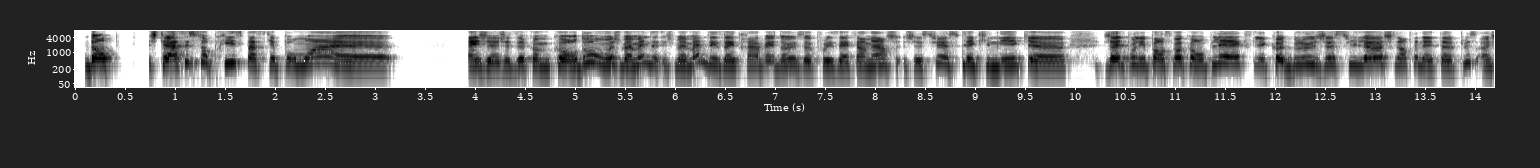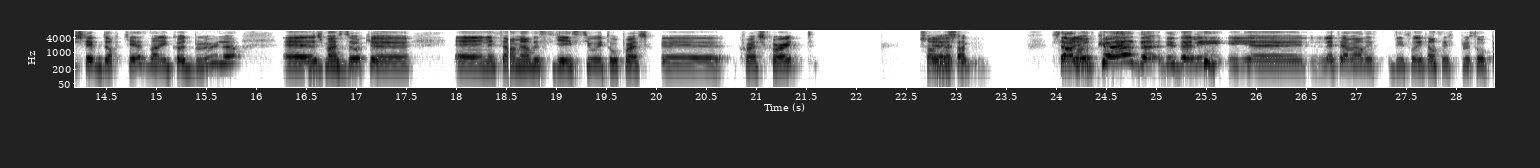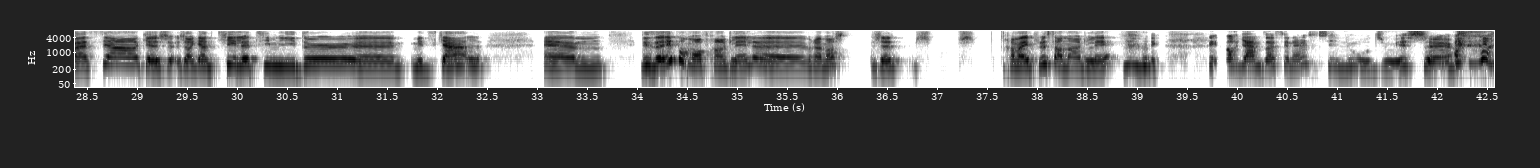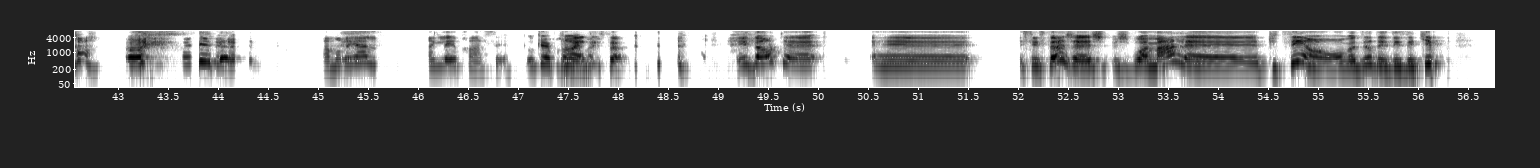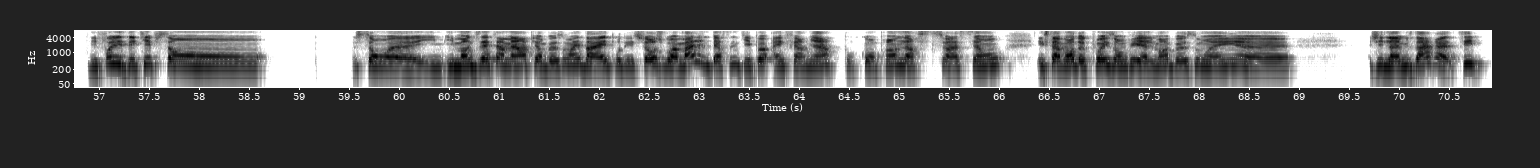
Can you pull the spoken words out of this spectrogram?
donc, j'étais assez surprise parce que pour moi, je, veux dire, comme cordeau, moi, je me mets, je même des intraveineuses pour les infirmières. Je, suis un soutien clinique. J'aide pour les pansements complexes, les codes bleus. Je suis là. Je suis en train d'être plus un chef d'orchestre dans les codes bleus. Là. Euh, je m'assure que euh, l'infirmière de CICO est au crash, euh, crash cart. Chariot de code, désolé. Et l'infirmière des, soins intensifs plus aux patients, que je, regarde qui est le team leader médical. Désolée pour mon franglais, là. vraiment, je, travaille plus en anglais. C'est organisationnel chez nous au Jewish. à Montréal, anglais et français. Aucun problème. Oui, c'est ça. et donc, euh, euh, c'est ça, je, vois mal. Euh, puis, tu sais, on, va dire des, équipes. Des fois, les équipes sont. Sont ils, manquent des infirmières puis ont besoin d'aide pour des choses. Je vois mal une personne qui n'est pas infirmière pour comprendre leur situation et savoir de quoi ils ont réellement besoin. J'ai de la misère. Tu sais,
